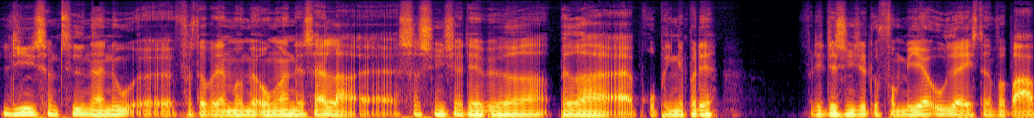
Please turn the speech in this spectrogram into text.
lige som tiden er nu, øh, forstå på den måde med ungernes alder, øh, så synes jeg, det er bedre, bedre at bruge pengene på det. Fordi det synes jeg, du får mere ud af, i stedet for bare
